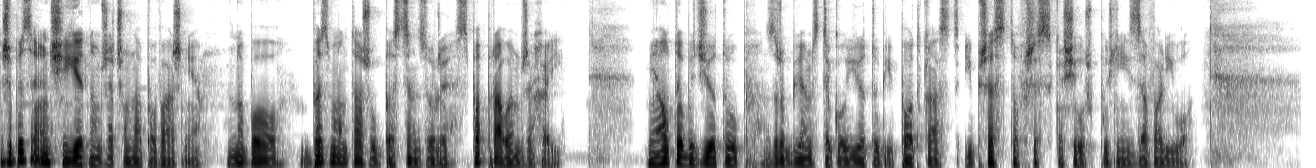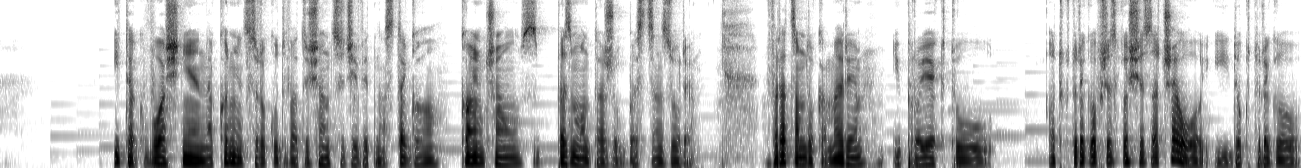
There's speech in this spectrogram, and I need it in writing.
żeby zająć się jedną rzeczą na poważnie. No bo bez montażu, bez cenzury spaprałem, że hej. Miał to być YouTube, zrobiłem z tego YouTube i podcast i przez to wszystko się już później zawaliło. I tak właśnie na koniec roku 2019 kończę z bez montażu, bez cenzury. Wracam do kamery i projektu, od którego wszystko się zaczęło i do którego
